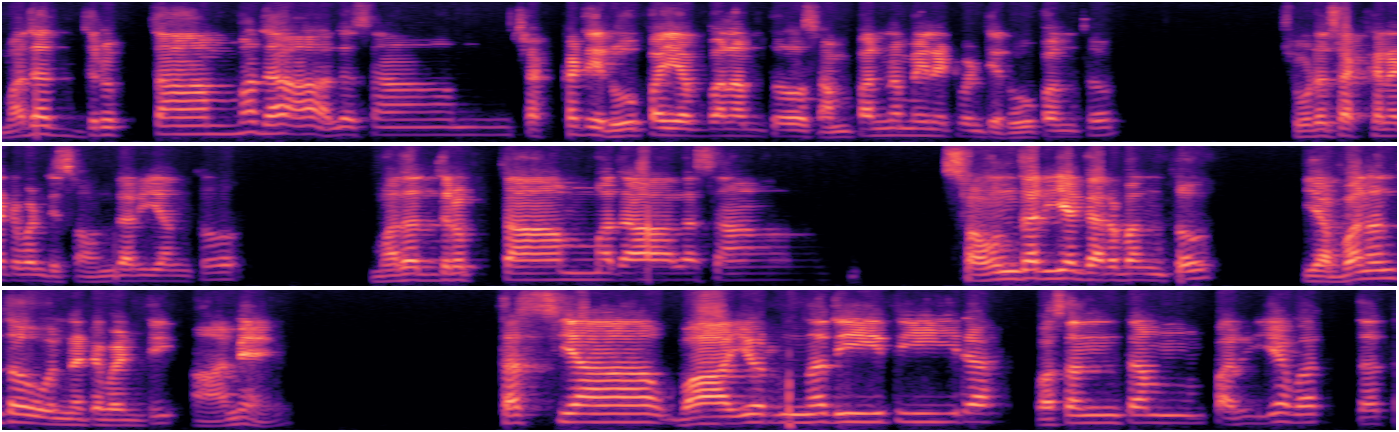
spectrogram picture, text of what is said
మదదృప్తాం మదాలసాం. చక్కటి రూపయవ్వనంతో సంపన్నమైనటువంటి రూపంతో చూడచక్కనటువంటి సౌందర్యంతో మదదృప్తాం మదాలసాం. సౌందర్య గర్వంతో యవ్వనంతో ఉన్నటువంటి ఆమె తస్యా వాయుర్నదీ తీర వసంతం పర్యవర్తత.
